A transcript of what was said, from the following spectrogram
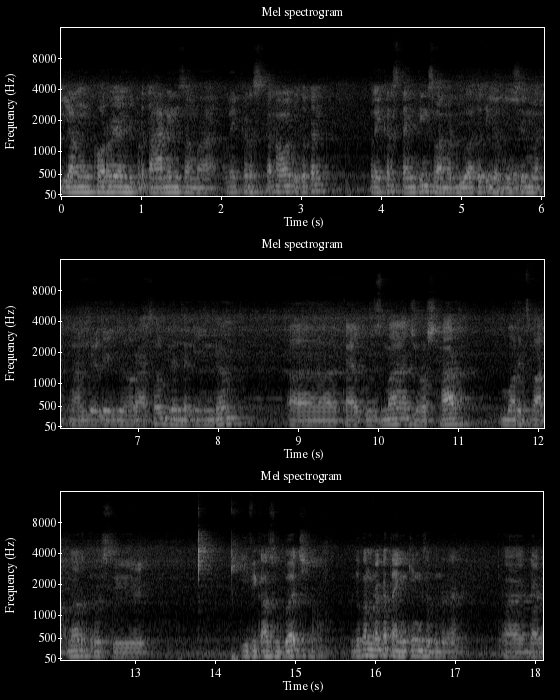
yang core yang dipertahanin sama Lakers. Karena waktu itu kan Lakers tanking selama 2 atau 3 musim lah. Ngambil D'Angelo Russell, Brandon Ingram, eh, Kyle Kuzma, Josh Hart, Moritz Wagner, terus si Ivica Zubac. Itu kan mereka tanking sebenarnya. Uh, dan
